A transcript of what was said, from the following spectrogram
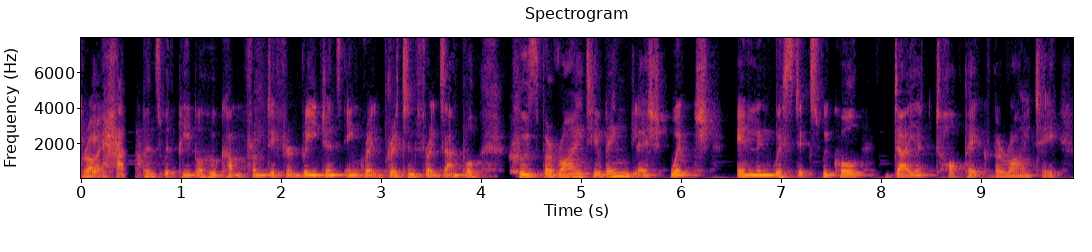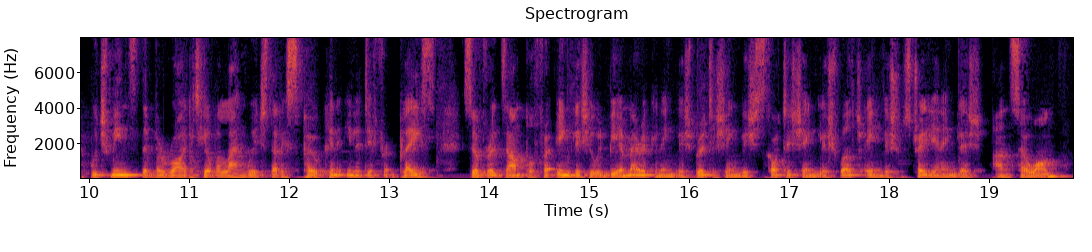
Right. It happens with people who come from different regions in Great Britain, for example, whose variety of English, which in linguistics we call diatopic variety, which means the variety of a language that is spoken in a different place. So, for example, for English, it would be American English, British English, Scottish English, Welsh English, Australian English, and so on.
